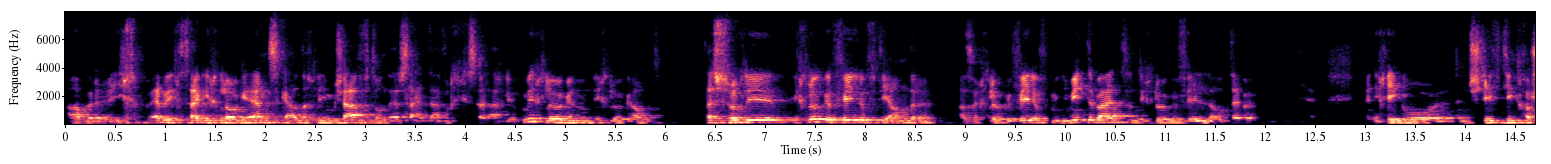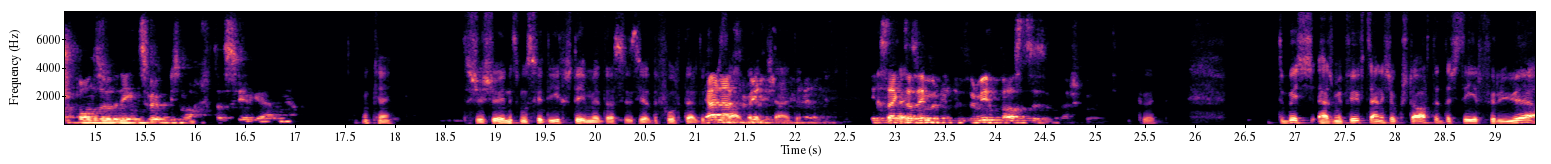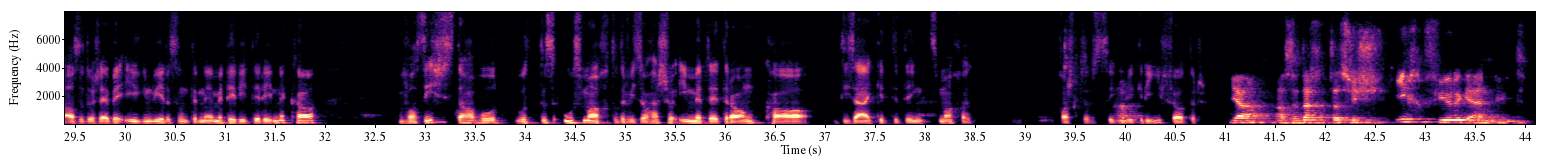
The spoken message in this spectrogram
Aber ich, eben, ich sage, ich schaue gerne das Geld ein bisschen im Geschäft und er sagt einfach, ich soll ein bisschen auf mich schauen und ich schaue halt, das ist schon ein bisschen, ich schaue viel auf die anderen. Also ich schaue viel auf meine Mitarbeiter und ich schaue viel halt eben, wenn ich irgendwo eine Stiftung kann sponsern oder irgend so etwas, mache ich das sehr gerne, ja. Okay. Das ist ja schön, es muss für dich stimmen, das ist ja der Vorteil, du ja, kannst nein, selber entscheiden. Ich sage okay. das immer wieder, für mich passt es so, das ist gut. Gut du bist, hast mit 15 schon gestartet, das ist sehr früh, also du hast eben irgendwie das Unternehmen dir in dir gehabt. Was ist es da, wo, wo das ausmacht? Oder wieso hast du schon immer den Drang gehabt, dein eigenes Ding zu machen? Kannst du das irgendwie greifen, oder? Ja, also das, das ist, ich führe gerne Leute.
